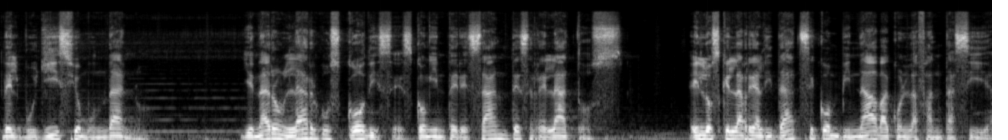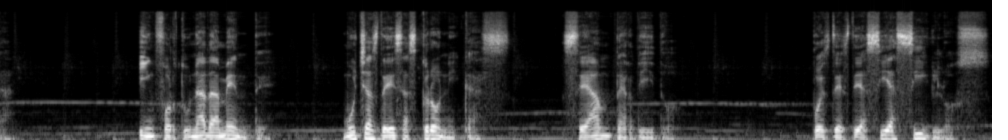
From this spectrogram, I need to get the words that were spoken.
del bullicio mundano, llenaron largos códices con interesantes relatos en los que la realidad se combinaba con la fantasía. Infortunadamente, Muchas de esas crónicas se han perdido, pues desde hacía siglos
